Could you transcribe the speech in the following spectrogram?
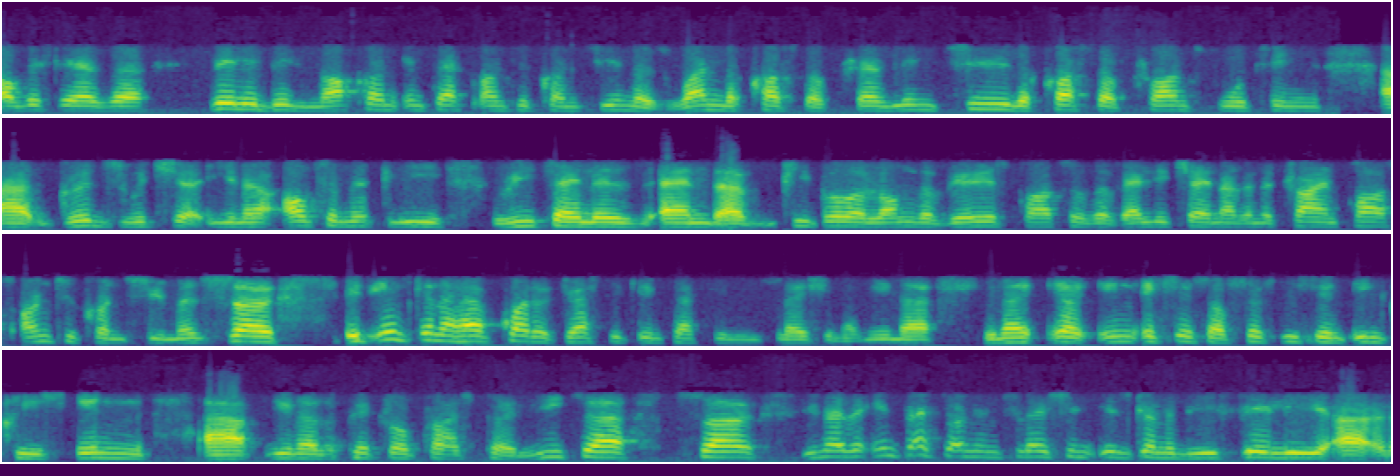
obviously has a fairly big knock-on impact onto consumers. One, the cost of traveling. Two, the cost of transporting uh, goods, which uh, you know ultimately retailers and uh, people along the various parts of the value chain are going to try and pass on to consumers. So it is going to have quite a drastic impact in inflation. I mean, uh, you know, in excess of 50 cent increase in uh, you know the petrol price per liter. So, you know, the impact on inflation is going to be fairly, uh,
